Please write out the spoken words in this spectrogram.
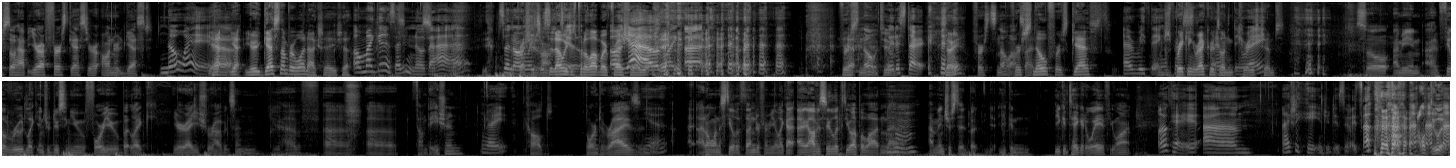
We're so happy. You're our first guest. You're our honored guest. No way. Yeah, Yeah. yeah, you're guest number one, actually, Aisha. Oh my goodness, I didn't know that. So normally just. So now we just put a lot more pressure. Oh pressure yeah, on I was like, uh, First Yeah. snow too. way to start. Sorry? First snow outside. First snow, first guest. Everything. We're just first breaking records on Curious right? Chimps. So I mean, I feel rude like introducing you for you, but like you're Aisha Robinson. You have uh, a foundation Right. called Born to Rise. and Yeah. I, I don't want to steal the thunder from you. Like I, I obviously looked you up a lot, and Mhm. uh, I'm interested. But you can you can take it away if you want. Okay. Um, I actually hate introducing myself. I'll do it.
